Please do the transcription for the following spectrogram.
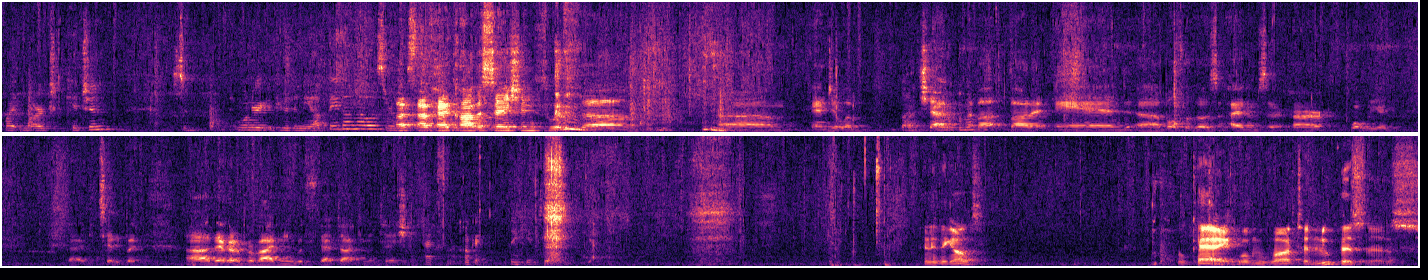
quite large kitchen. So wondering if you had any update on those, or? I've, I've had conversations with, um, um, Angela Blanchett about, about it, and, uh, both of those items are, are what we had uh, considered, but, uh, they're gonna provide me with that documentation. Excellent, okay, thank you. Yeah. Anything else? Okay, we'll move on to new business.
